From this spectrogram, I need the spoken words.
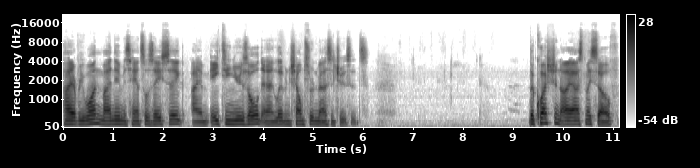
Hi everyone, my name is Hansel Zasig. I am 18 years old and I live in Chelmsford, Massachusetts. The question I asked myself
